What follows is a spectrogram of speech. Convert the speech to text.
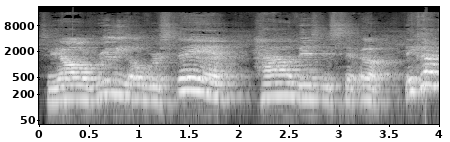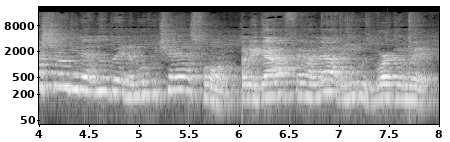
So y'all really understand how this is set up. They kind of showed you that a little bit in the movie Transform. When the guy found out that he was working with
